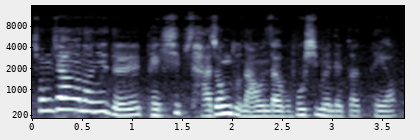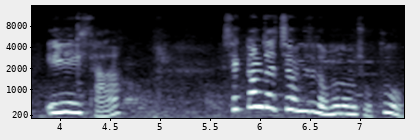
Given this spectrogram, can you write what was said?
총장은 언니들 114 정도 나온다고 보시면 될 것 같아요. 114. 색감 자체 언니들 너무너무 좋고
